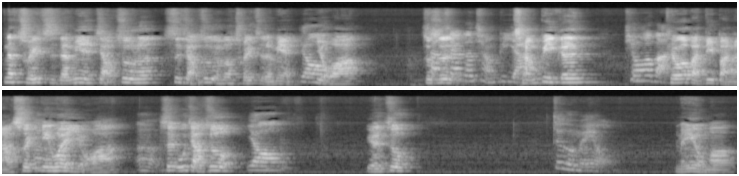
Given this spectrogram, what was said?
那垂直的面角柱呢？四角柱有没有垂直的面？有。有啊。就是墙壁啊，墙壁跟天花板，天花板、地板啊，所以一定会有啊。嗯。所以五角柱有。圆柱。这个没有。没有吗？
